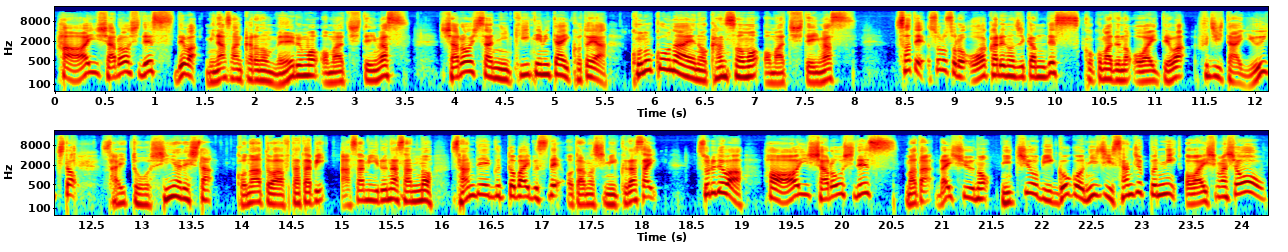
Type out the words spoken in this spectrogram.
はい、社労士です。では、皆さんからのメールもお待ちしています。社労士さんに聞いてみたいことや、このコーナーへの感想もお待ちしています。さて、そろそろお別れの時間です。ここまでのお相手は、藤田雄一と、斉藤真也でした。この後は再び、浅見ルナさんのサンデーグッドバイブスでお楽しみください。それでは、はーい、社労士です。また来週の日曜日午後2時30分にお会いしましょう。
